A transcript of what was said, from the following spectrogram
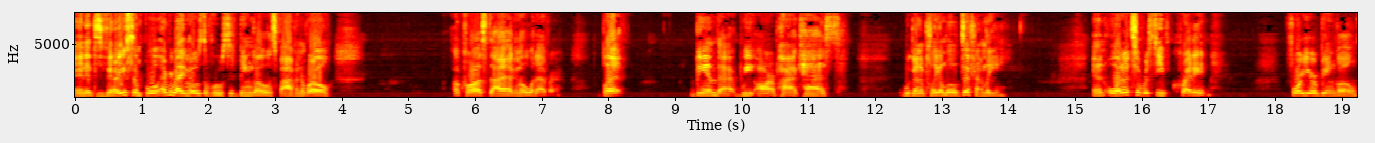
And it's very simple. Everybody knows the rules of bingo. It's five in a row, across, diagonal, whatever. But being that we are a podcast, we're going to play a little differently. In order to receive credit for your bingo,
